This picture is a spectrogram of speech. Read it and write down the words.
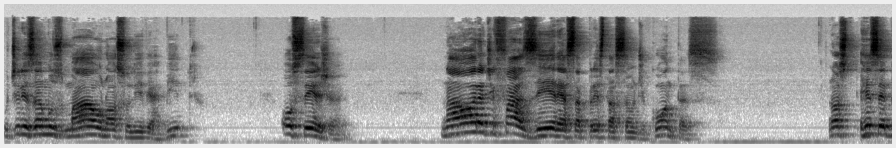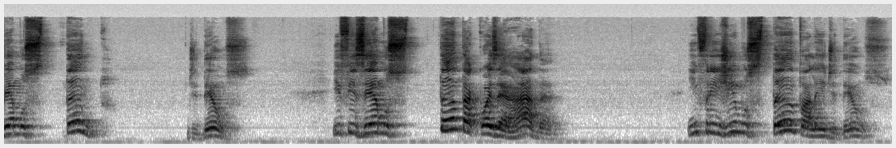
utilizamos mal o nosso livre-arbítrio. Ou seja, na hora de fazer essa prestação de contas, nós recebemos tanto de Deus e fizemos tanta coisa errada infringimos tanto a lei de Deus,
